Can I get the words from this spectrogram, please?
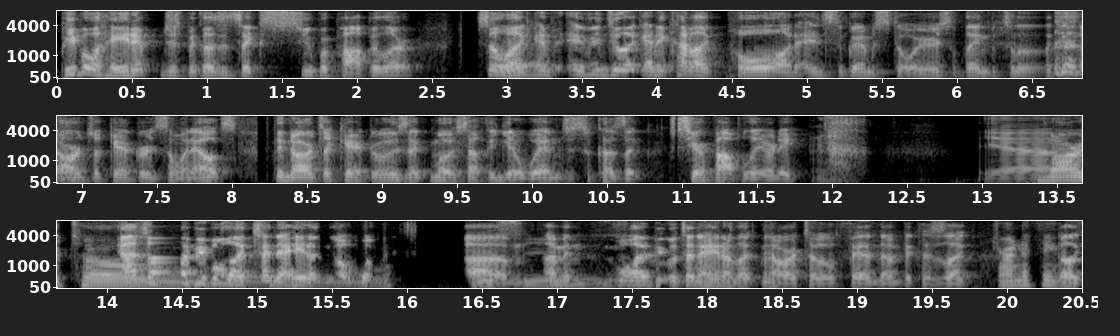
people hate it just because it's like super popular. So like Yeah. if, if you do like any kind of like poll on Instagram story or something between like a Naruto character and someone else, the Naruto character is like most likely gonna win just because like sheer popularity. yeah. Naruto. That's why people like tend to hate on Naruto. Um, I mean, why people tend to hate on like Naruto fandom because like Trying to think. like,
